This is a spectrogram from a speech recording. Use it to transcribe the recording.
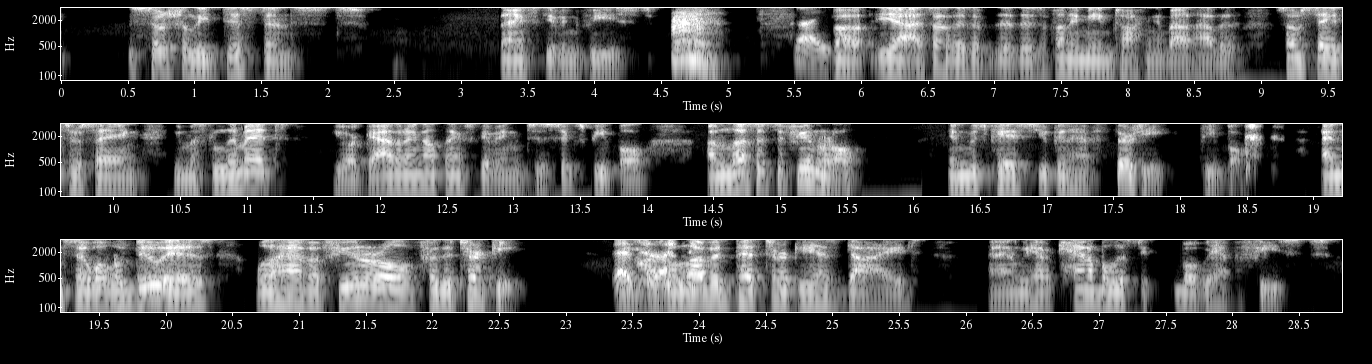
socially distanced Thanksgiving feast. Right. But yeah, so there's a there's a funny meme talking about how the some states are saying you must limit your gathering on Thanksgiving to six people, unless it's a funeral, in which case you can have thirty people. And so what we'll do is we'll have a funeral for the turkey. That's our right. beloved pet turkey has died, and we have a cannibalistic. Well, we have a feast.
